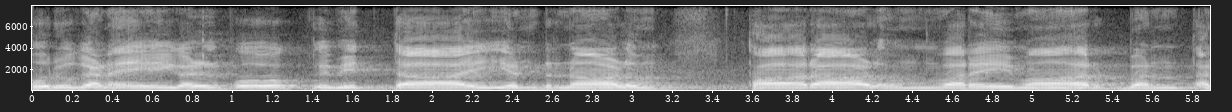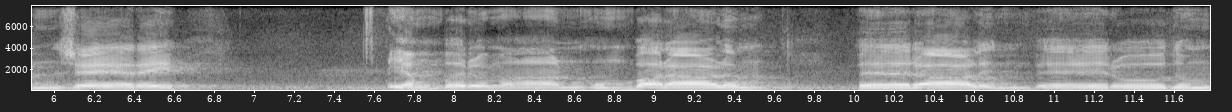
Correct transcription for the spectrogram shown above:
பொருகணைகள் போக்கு வித்தாய் என்று நாளும் தாராளும் வரை மார்பன் தன் சேரை எம்பெருமான் மும்பராளும் பேராளின் பேரோதும்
